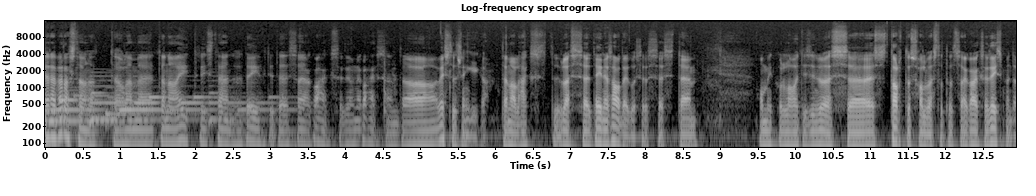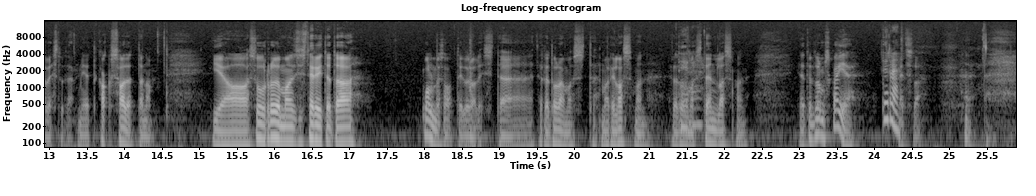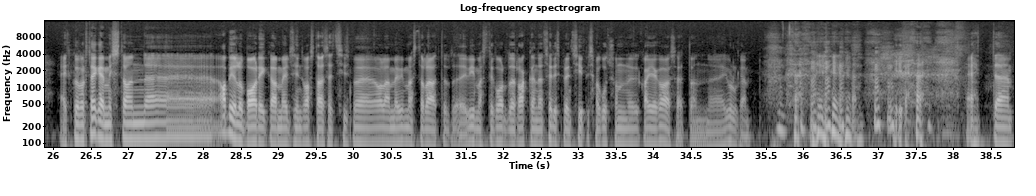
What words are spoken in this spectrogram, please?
tere pärastlõunat, oleme täna eetris Tähenduse teejuhtide saja kaheksakümne kaheksanda vestlusringiga. täna läheks üles teine saade, kusjuures, sest äh, hommikul laadisin üles äh, Tartus salvestatud saja kaheksasaja seitsmenda vestluse, nii et kaks saadet täna. ja suur rõõm on siis tervitada kolme saatekülalist. Äh,. tere tulemast, Mari Lasman, tere tulemast, Sten Lasman ja tere tulemast, Kaie Metsla et kuivõrd tegemist on äh, abielupaariga meil siin vastas, et siis me oleme viimastel ajatel, viimastel kordadel rakendanud sellist printsiipi, siis ma kutsun Kaie kaasa, et on äh, julgem. Et äh,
